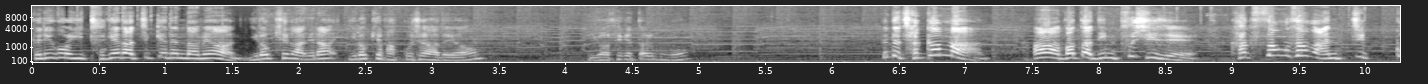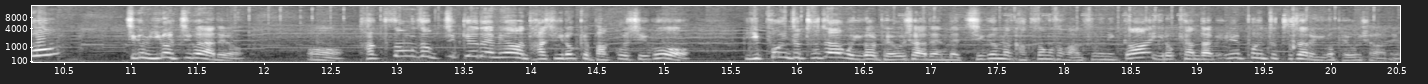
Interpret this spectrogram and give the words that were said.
그리고 이 두 개 다 찍게 된다면 이렇게가 아니라 이렇게 바꾸셔야 돼요. 이거 세 개 떨구고. 근데 잠깐만! 아 맞다. 님 푸시지. 각성석 안 찍고 지금 이걸 찍어야 돼요. 어 각성석 찍게 되면 다시 이렇게 바꾸시고 2포인트 투자하고 이걸 배우셔야 되는데 지금은 각성석 안 쓰니까 이렇게 한 다음에 1포인트 투자로 이거 배우셔야 돼요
